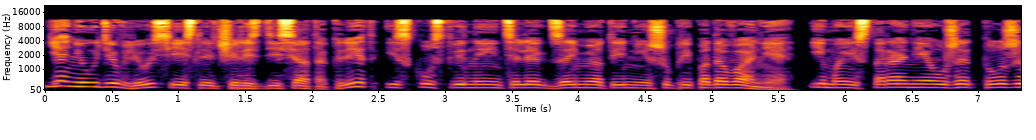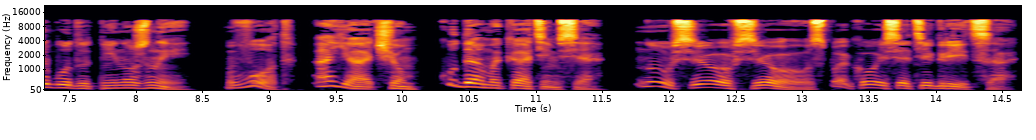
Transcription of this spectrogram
я не удивлюсь, если через десяток лет искусственный интеллект займет и нишу преподавания, и мои старания уже тоже будут не нужны. Вот, а я о чем? Куда мы катимся? Ну все, все, успокойся, тигрица.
